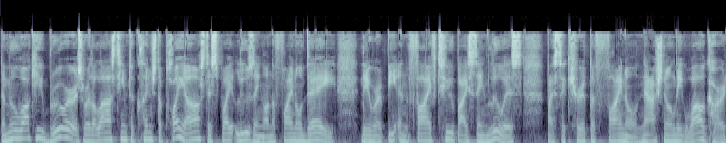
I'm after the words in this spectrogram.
The Milwaukee Brewers were the last team to clinch the playoffs despite losing on the final day. They were beaten 5 2 by St. Louis, but secured the final National League wildcard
